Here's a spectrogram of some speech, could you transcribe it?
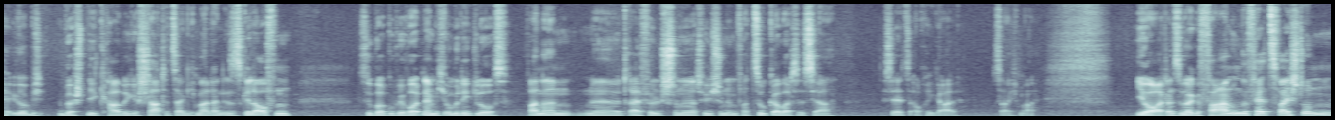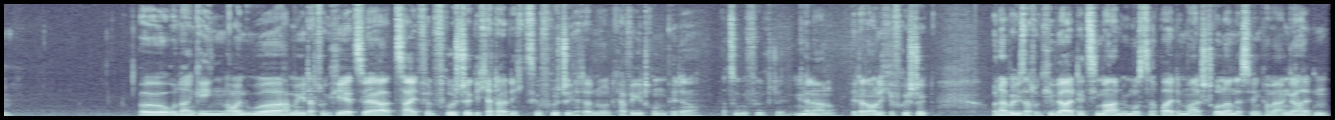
per Überspielkabel gestartet, sage ich mal. Dann ist es gelaufen. Super gut, wir wollten nämlich unbedingt los. Waren dann eine Dreiviertelstunde natürlich schon im Verzug, aber das ist ja, ist ja jetzt auch egal, sag ich mal. Ja, dann sind wir gefahren ungefähr zwei Stunden. Äh, und dann gegen 9 Uhr haben wir gedacht, okay, jetzt wäre Zeit für ein Frühstück. Ich hatte halt nichts gefrühstückt, ich hatte nur einen Kaffee getrunken. Peter hat zu gefrühstückt? Keine mhm. Ahnung. Peter hat auch nicht gefrühstückt. Und dann haben wir gesagt, okay, wir halten jetzt hier mal an, wir mussten noch beide mal strollern, deswegen haben wir angehalten.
